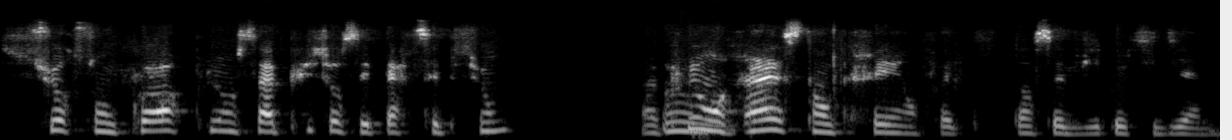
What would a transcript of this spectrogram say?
sur son corps, plus on s'appuie sur ses perceptions, bah, plus on mmh. reste ancré en fait dans cette vie quotidienne.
